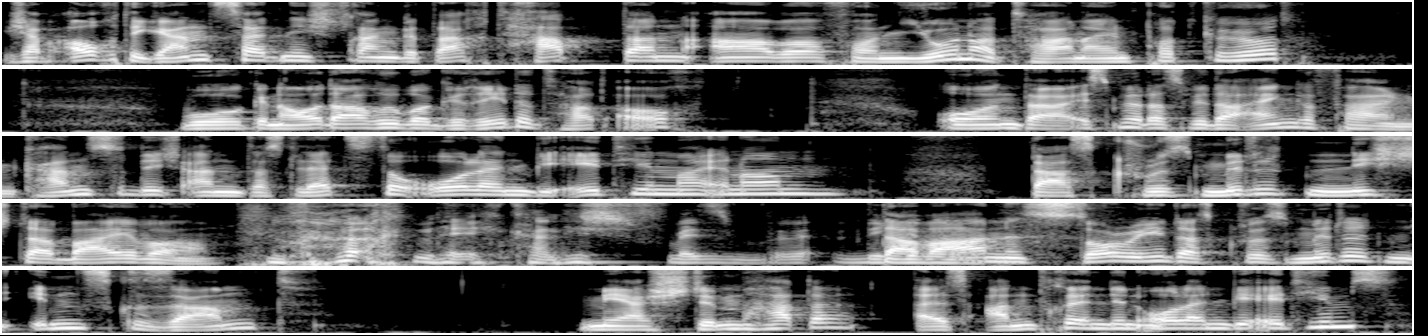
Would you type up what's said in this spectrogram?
Ich habe auch die ganze Zeit nicht dran gedacht, habe dann aber von Jonathan einen Pod gehört, wo er genau darüber geredet hat auch. Und da ist mir das wieder eingefallen. Kannst du dich an das letzte All-NBA-Team erinnern, dass Chris Middleton nicht dabei war? nee, kann ich. Weiß, nicht Da genau. war eine Story, dass Chris Middleton insgesamt mehr Stimmen hatte als andere in den All-NBA-Teams.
